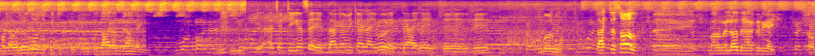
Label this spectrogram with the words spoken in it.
বড্ড বেলাও যাও তো করছি তুই ওই তো জাগাত ধ্যান লাগি আচ্ছা ঠিক আছে হেতে আগামীকাল আইব হেতে আইলে এতে যে বলব তো আচ্ছা চল বারবেলাও বারো বেলাও দেখা করে আই চল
